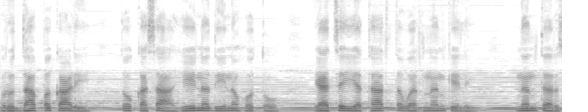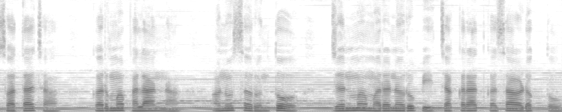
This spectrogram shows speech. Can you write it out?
वृद्धापकाळी तो कसा हीनदीन होतो याचे यथार्थ वर्णन केले. नंतर स्वतःच्या कर्मफलांना अनुसरून तो जन्ममरणरूपी चक्रात कसा अडकतो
